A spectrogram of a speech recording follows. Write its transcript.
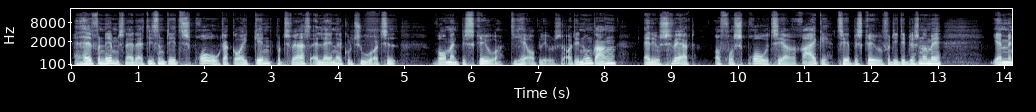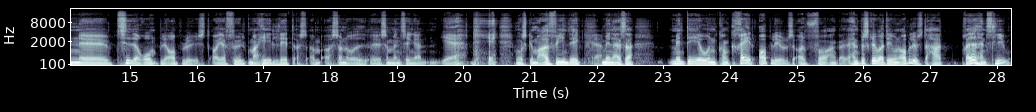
han havde fornemmelsen af det, at ligesom det er et sprog, der går igen på tværs af lande, kultur og tid, hvor man beskriver de her oplevelser. Og det er nogle gange, er det jo svært at få sproget til at række til at beskrive, fordi det bliver sådan noget med, jamen øh, tid og rum blev opløst, og jeg følte mig helt let og, og, og sådan noget, øh, som man tænker, ja, det er måske meget fint, ikke? Ja. Men altså, men det er jo en konkret oplevelse, og for han beskriver, at det er jo en oplevelse, der har præget hans liv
